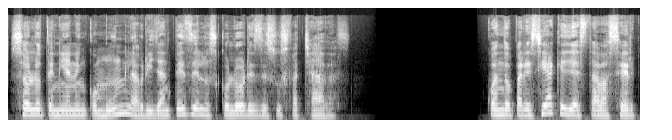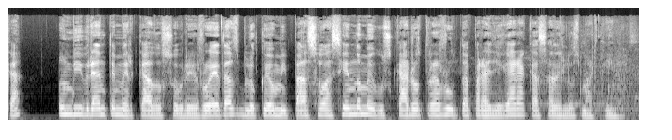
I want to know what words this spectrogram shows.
solo tenían en común la brillantez de los colores de sus fachadas. Cuando parecía que ya estaba cerca, un vibrante mercado sobre ruedas bloqueó mi paso haciéndome buscar otra ruta para llegar a casa de los Martínez.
